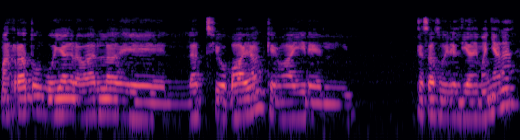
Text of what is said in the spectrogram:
Más rato voy a grabar la del Lazio Bayern, que va a ir el. que se va a subir el día de mañana.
